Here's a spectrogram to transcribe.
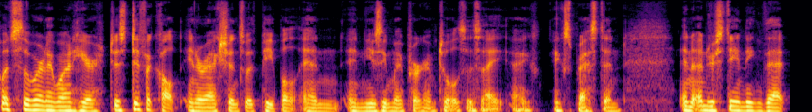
what's the word I want here? Just difficult interactions with people and, and using my program tools as I, I expressed and, and understanding that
